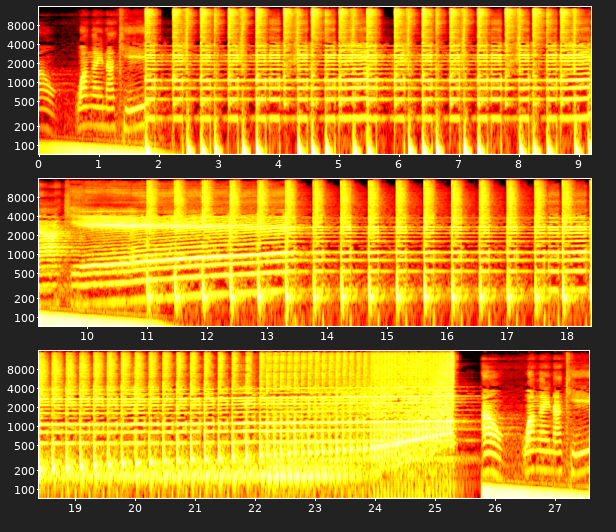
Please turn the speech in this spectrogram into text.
เอาว่าไงนาคีนาคี เอาว่าไงนาคี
